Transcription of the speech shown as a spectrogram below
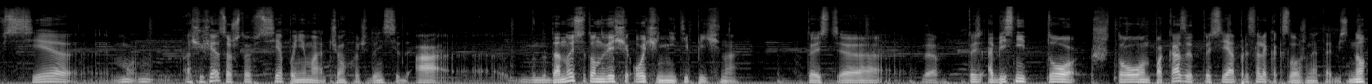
все... Ощущается, что все понимают, что он хочет донести. А э, доносит он вещи очень нетипично. То есть... э, Да. то есть объяснить то, что он показывает, то есть я представляю, как сложно это объяснить. Но,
